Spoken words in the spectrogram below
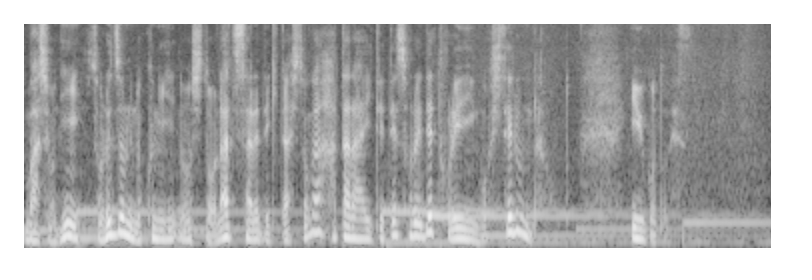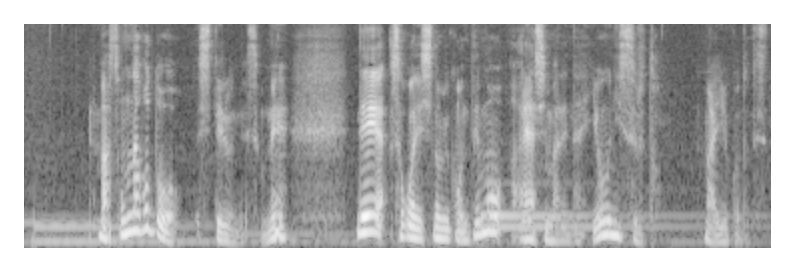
場所にそれぞれの国の人拉致されてきた人が働いててそれでトレーニングをしてるんだろうということです。まあそんなことをしてるんですよね。でそこに忍び込んでも怪しまれないようにすると、まあ、いうことです。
